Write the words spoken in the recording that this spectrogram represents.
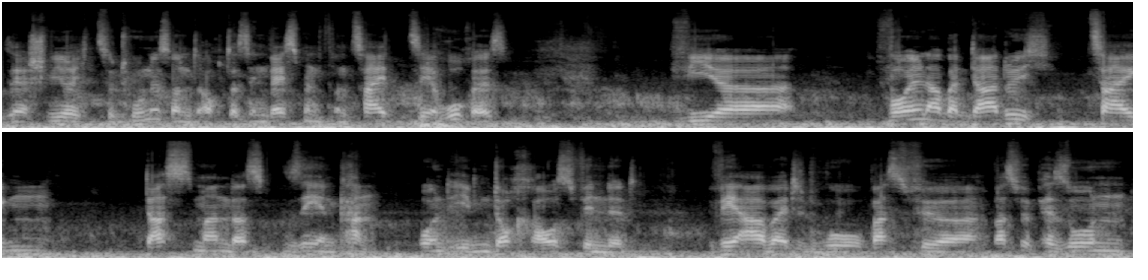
sehr schwierig zu tun ist und auch das Investment von Zeit sehr hoch ist. Wir wollen aber dadurch zeigen, dass man das sehen kann und eben doch rausfindet, wer arbeitet wo, was für, was für Personen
